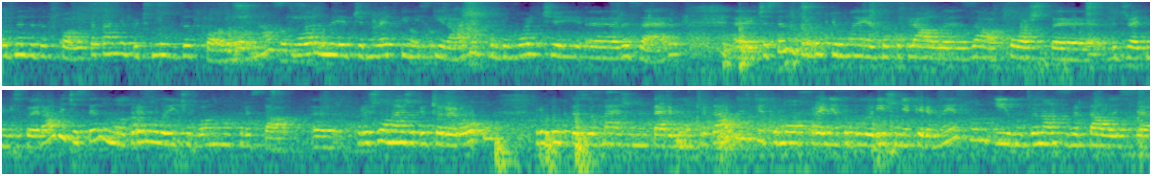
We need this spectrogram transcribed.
одне додаткове питання, почну з додаткового. У нас створений в Чернівецькій міській раді продовольчий е, резерв. Е, Частину продуктів ми закупляли за кошти бюджетної міської ради, частину ми отримали від Червоного Христа. Пройшло майже півтори року. Продукти з обмеженим терміном придатності, тому прийнято було рішення керівництвом і до нас зверталися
